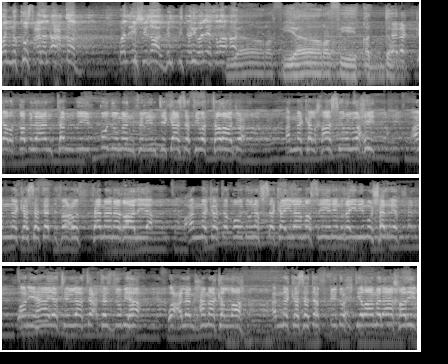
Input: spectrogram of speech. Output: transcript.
والنكوص على الأعقاب والانشغال بالفتن والإغراءات. يا رفيق, يا رفيق الدرب تذكر قبل أن تمضي قدما في الانتكاسة والتراجع أنك الخاسر الوحيد وأنك ستدفع الثمن غاليا وأنك تقود نفسك إلى مصير غير مشرف ونهاية لا تعتز بها. واعلم حماك الله أنك ستفقد احترام الآخرين.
